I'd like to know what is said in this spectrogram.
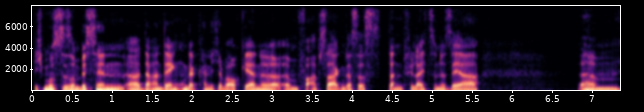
Ich musste so ein bisschen äh, daran denken, da kann ich aber auch gerne ähm, vorab sagen, dass das dann vielleicht so eine sehr ähm,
